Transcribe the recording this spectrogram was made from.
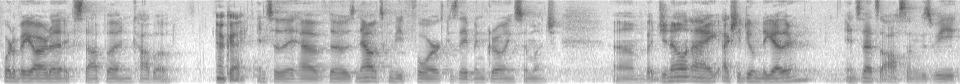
Puerto Vallarta, Ixtapa, and Cabo. Okay. And so they have those. Now it's going to be four because they've been growing so much. Um, but Janelle and I actually do them together, and so that's awesome because we, you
